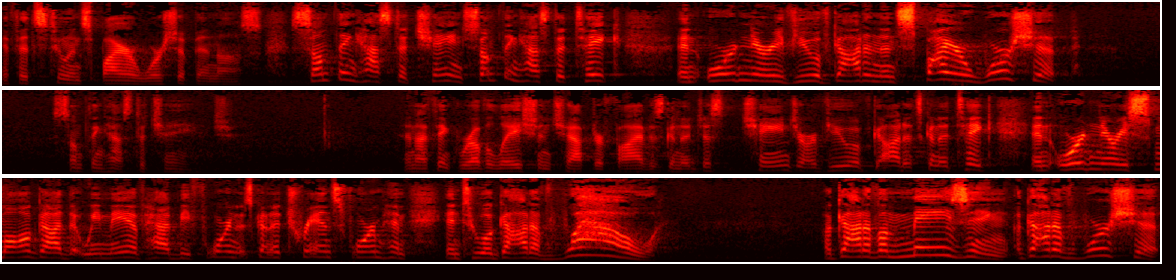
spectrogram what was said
if it's to inspire worship in us. Something has to change. Something has to take an ordinary view of God and inspire worship. Something has to change. And I think Revelation chapter 5 is going to just change our view of God. It's going to take an ordinary small God that we may have had before and it's going to transform him into a God of wow, a God of amazing, a God of worship.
